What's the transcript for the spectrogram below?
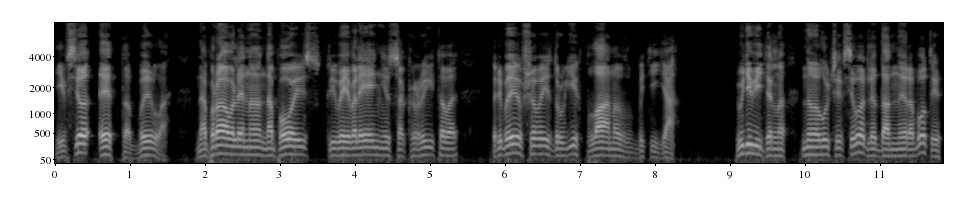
И все это было направлено на поиск и выявление сокрытого, прибывшего из других планов бытия. Удивительно, но лучше всего для данной работы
